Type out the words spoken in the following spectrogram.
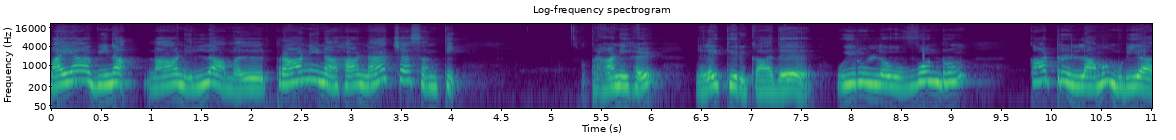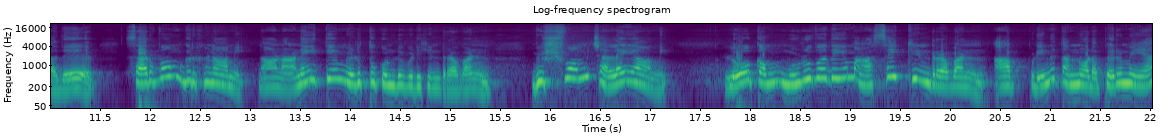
மயா வினா நான் இல்லாமல் பிராணினகா நேச்ச சந்தி. பிராணிகள் நிலைத்திருக்காது. உயிருள்ள ஒவ்வொன்றும் காற்று இல்லாமல் முடியாது. சர்வம் கிருஹணாமி நான் அனைத்தையும் எடுத்துக்கொண்டு விடுகின்றவன். விஸ்வம் சலையாமி லோகம் முழுவதையும் அசைக்கின்றவன் அப்படின்னு தன்னோட பெருமையை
